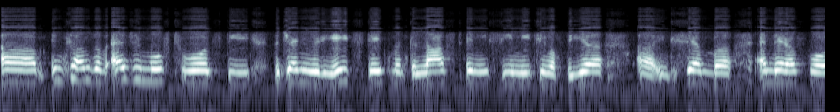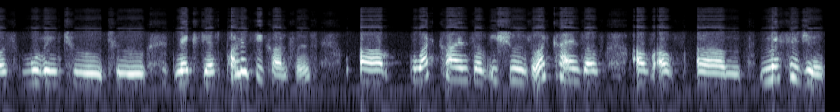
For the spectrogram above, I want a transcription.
um, in terms of as we move towards the, the January 8th statement, the last NEC meeting of the year uh, in December, and then, of course, moving to, to next year's policy conference, uh, what kinds of issues, what kinds of, of, of um, messaging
